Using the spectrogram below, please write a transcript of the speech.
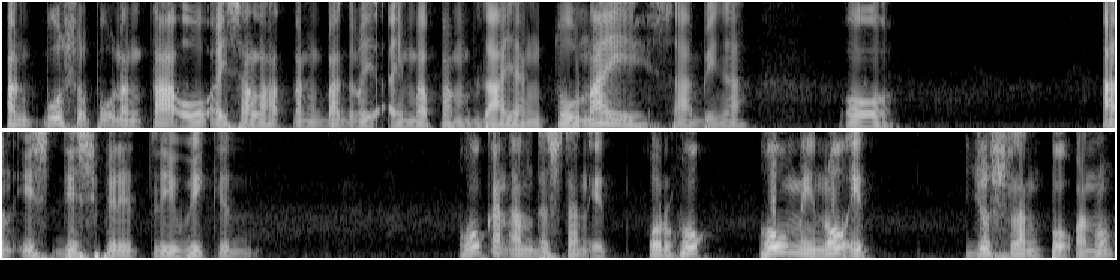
ang puso po ng tao ay sa lahat ng bagay ay mapamdayang tunay, sabi niya. Oh, and is desperately wicked. Who can understand it? Or who, who may know it? Diyos lang po, ano?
